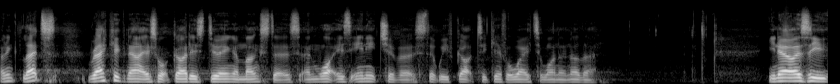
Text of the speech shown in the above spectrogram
I think let's recognize what God is doing amongst us and what is in each of us that we've got to give away to one another. You know, as, he,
